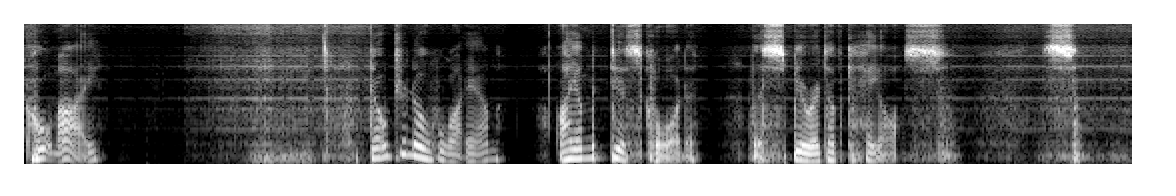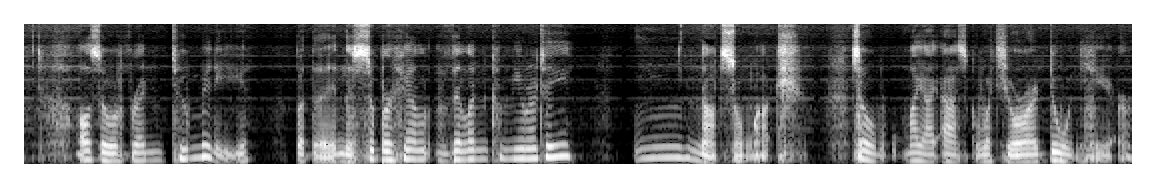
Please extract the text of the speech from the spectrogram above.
Who am I? Don't you know who I am? I am Discord, the spirit of chaos. Also a friend to many, but the, in the superhero villain community, mm, not so much. So, may I ask what you're doing here?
